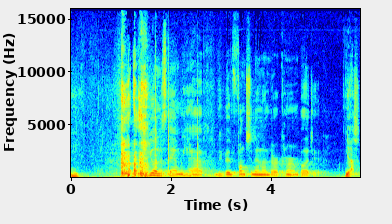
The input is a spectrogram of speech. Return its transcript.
you understand we have, we've been functioning under our current budget. Yes.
